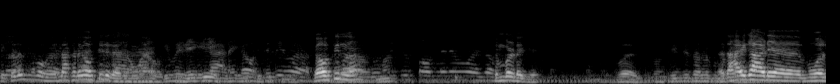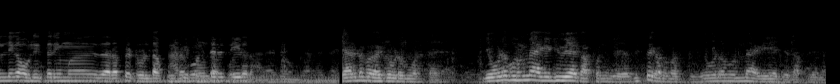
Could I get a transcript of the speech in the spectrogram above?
तिकडेच बघूया. लाकडं गावतील का गावतील ना? शंभर टक्के. बघ. आता हाय गाडी आहे बोरली गावली तरी मग जरा पेट्रोल टाकून पेट्रोल टाकून बघा केवढं मोठं आहे. एवढं भरून मॅगी घेऊया का आपण? दिसतंय का मस्त? एवढं भरून मॅगी घ्यायच्यात आपल्याला.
